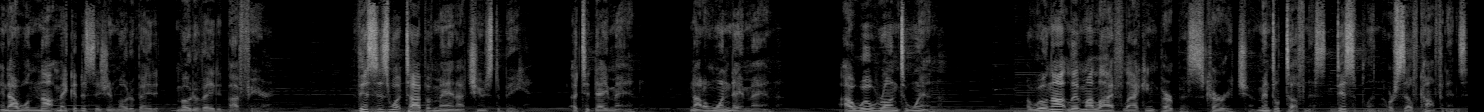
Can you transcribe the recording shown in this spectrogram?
and I will not make a decision motivated, motivated by fear. This is what type of man I choose to be a today man, not a one day man. I will run to win. I will not live my life lacking purpose, courage, mental toughness, discipline, or self confidence.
